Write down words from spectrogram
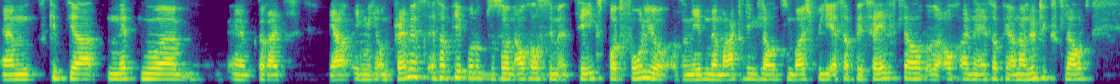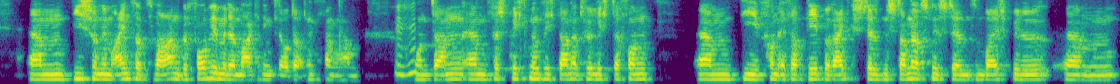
ähm, es gibt ja nicht nur äh, bereits ja, irgendwelche On-Premise SAP-Produkte, sondern auch aus dem CX-Portfolio, also neben der Marketing Cloud zum Beispiel die SAP Sales Cloud oder auch eine SAP Analytics Cloud, ähm, die schon im Einsatz waren, bevor wir mit der Marketing Cloud angefangen haben. Mhm. Und dann ähm, verspricht man sich da natürlich davon, ähm, die von SAP bereitgestellten Standardschnittstellen zum Beispiel ähm,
